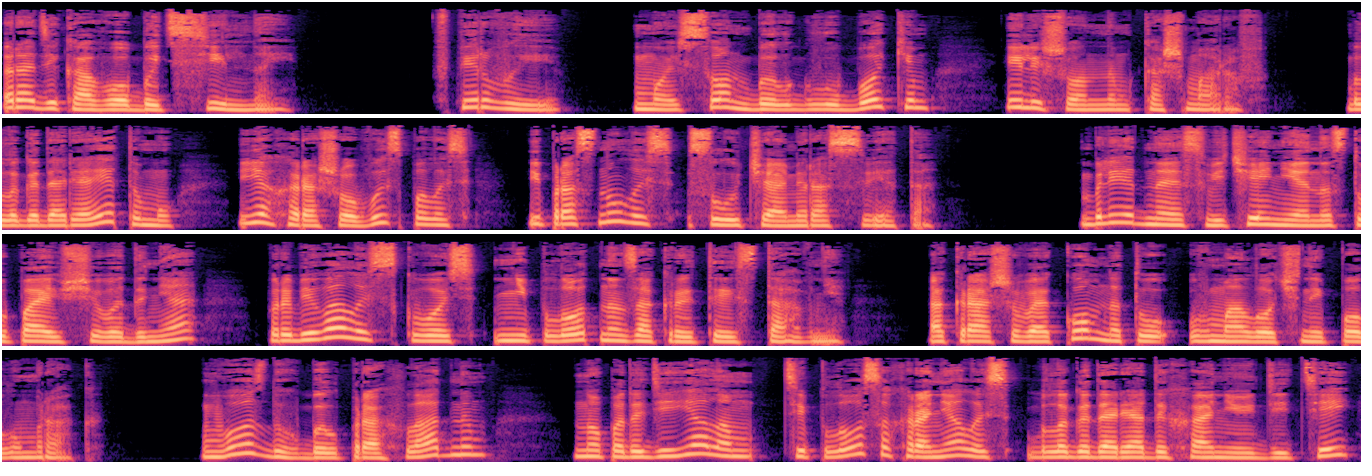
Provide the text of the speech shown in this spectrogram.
ради кого быть сильной. Впервые мой сон был глубоким и лишенным кошмаров. Благодаря этому я хорошо выспалась и проснулась с лучами рассвета. Бледное свечение наступающего дня пробивалось сквозь неплотно закрытые ставни, окрашивая комнату в молочный полумрак. Воздух был прохладным, но под одеялом тепло сохранялось благодаря дыханию детей,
